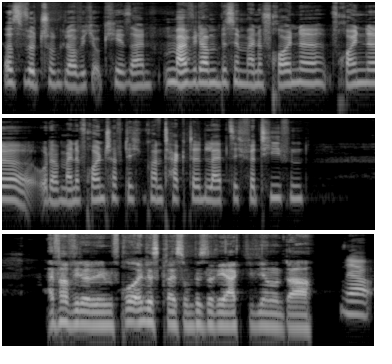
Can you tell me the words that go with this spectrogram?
Das wird schon, glaube ich, okay sein. Mal wieder ein bisschen meine Freunde, Freunde oder meine freundschaftlichen Kontakte in Leipzig vertiefen. Einfach wieder den Freundeskreis so ein bisschen reaktivieren und da. Ja.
